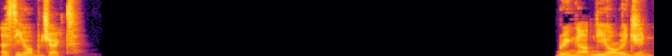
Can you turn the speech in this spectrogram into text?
as the object. Bring up the origin.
